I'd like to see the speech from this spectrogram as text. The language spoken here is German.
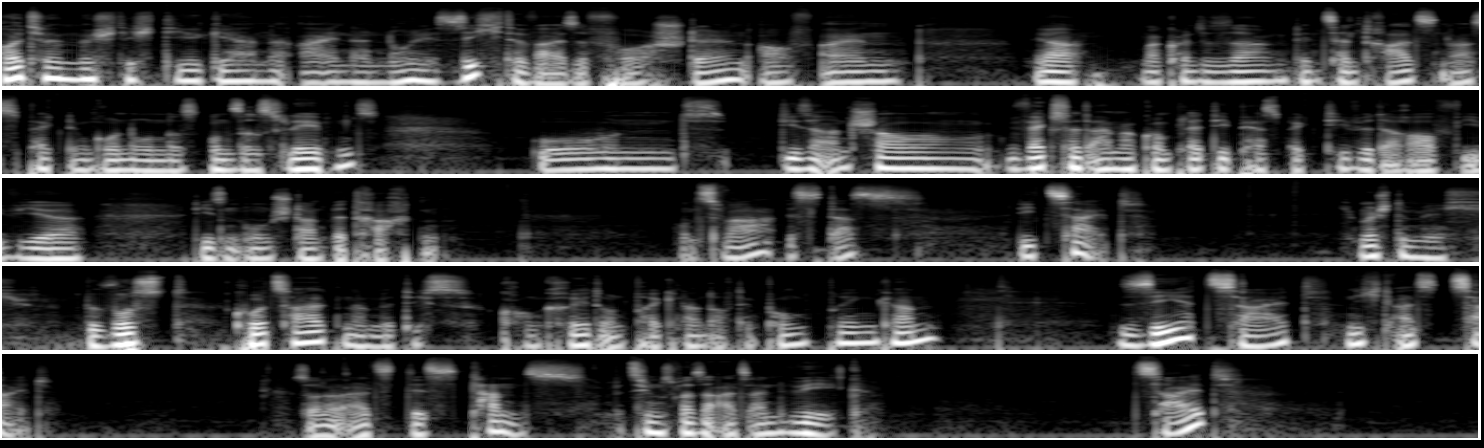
Heute möchte ich dir gerne eine neue Sichtweise vorstellen auf einen, ja, man könnte sagen, den zentralsten Aspekt im Grunde unseres, Lebens. Und diese Anschauung wechselt einmal komplett die Perspektive darauf, wie wir diesen Umstand betrachten. Und zwar ist das die Zeit. Ich möchte mich bewusst kurz halten, damit ich es konkret und prägnant auf den Punkt bringen kann. Sehe Zeit nicht als Zeit sondern als Distanz bzw. als ein Weg. Zeit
